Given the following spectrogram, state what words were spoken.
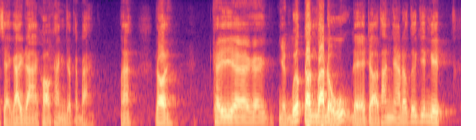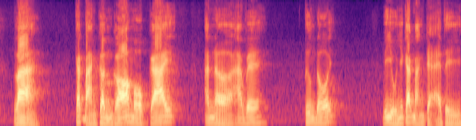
sẽ gây ra khó khăn cho các bạn, ha. Rồi, khi ờ, những bước cần và đủ để trở thành nhà đầu tư chuyên nghiệp là các bạn cần có một cái NAV tương đối. Ví dụ như các bạn trẻ thì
